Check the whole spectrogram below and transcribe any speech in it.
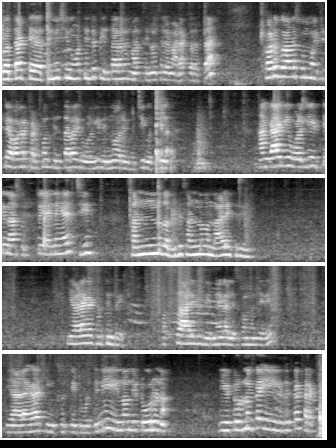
ಇವತ್ತ ತಿನ್ನಿಸಿ ನೋಡ್ತೀನಿ ರೀ ತಿಂತಾರ ಮತ್ತೆ ಇನ್ನೊಂದ್ಸಲ ಮಾಡಕ್ಕೆ ಬರುತ್ತೆ? ಕಡುಗು ಆದ್ರೆ ಸುಮ್ಮನೆ ಇಟ್ಟಿಟ್ಟು ಯಾವಾಗ ಕಡ್ಕೊಂಡು ತಿಂತಾರ ಇದು ಹೋಳಿಗೆ ಇನ್ನೂ ಅವ್ರಿಗೆ ರುಚಿ ಗೊತ್ತಿಲ್ಲ. ಹಂಗಾಗಿ ಹೋಳಿಗೆ ಇಟ್ಟು ನಾ ಸುತ್ತ ಎಣ್ಣೆ ಹಚ್ಚಿ ಸಣ್ಣದು ಅಗದಿ ಸಣ್ಣದು ಒಂದು ಆಳು ಐತ್ರಿ ಎಳೆಗೆ ಹಾಕ್ಬಿಡ್ತೀನಿ ರೀ. ಹೊಸ ಆಳಿದ್ರಿ ಎಣ್ಣೆಗೆ ಅಲ್ಲಿ ಇಸ್ಕೊಂಬಂದೀವಿ ಎಳೆಗೆ ಹಿಂಗ್ ಸುತ್ತಿ ಇಟ್ಬಿಡ್ತೀನಿ. ಇನ್ನೊಂದಿಟ್ಟು ಹೂರ್ಣ. ಈ ಟೂರ್ನಕ್ಕೆ ಈ ಇದಕ್ಕೆ ಕರೆಕ್ಟ್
